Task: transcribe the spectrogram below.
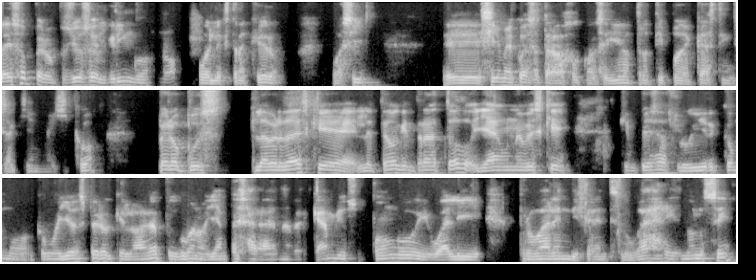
eso, pero pues yo soy el gringo, ¿no? O el extranjero, o así. Eh, sí me cuesta trabajo conseguir otro tipo de castings aquí en México, pero pues la verdad es que le tengo que entrar a todo. Ya una vez que, que empieza a fluir como, como yo espero que lo haga, pues bueno, ya empezarán a haber cambios, supongo, igual y probar en diferentes lugares, no lo sé.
